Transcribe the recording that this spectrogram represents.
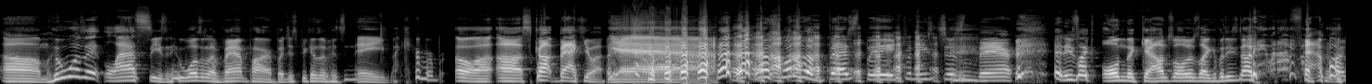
um, who was it last season who wasn't a vampire, but just because of his name? I can't remember. Oh, uh, uh, Scott Bakula. yeah, that was one of the best things when he's just there and he's like on the council and it's like, but he's not even a vampire.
